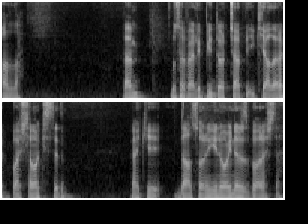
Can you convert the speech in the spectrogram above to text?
Allah. Ben bu seferlik bir 4x2 alarak başlamak istedim. Belki daha sonra yine oynarız bu araçta.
